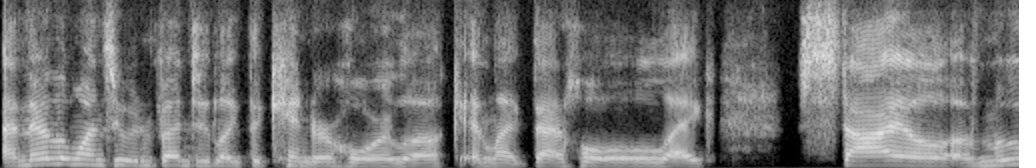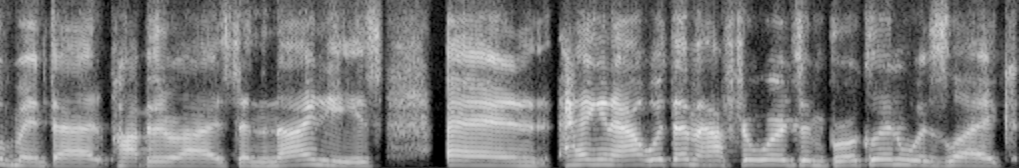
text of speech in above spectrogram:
and they're the ones who invented like the kinder whore look and like that whole like style of movement that popularized in the 90s and hanging out with them afterwards in brooklyn was like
